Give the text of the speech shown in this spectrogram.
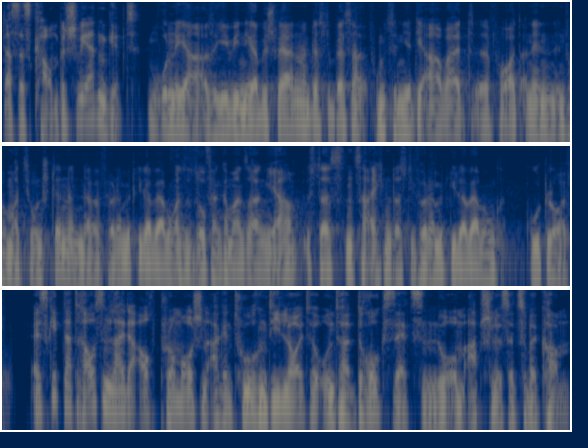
dass es kaum Beschwerden gibt. Im Grunde ja, also je weniger Beschwerden, desto besser funktioniert die Arbeit äh, vor Ort an den Informationsständen, an der Fördermitgliederwerbung. Also insofern kann man sagen, ja, ist das ein Zeichen, dass die Fördermitgliederwerbung gut läuft. Es gibt da draußen leider auch Promotion-Agenturen, die Leute unter Druck setzen, nur um Abschlüsse zu bekommen.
